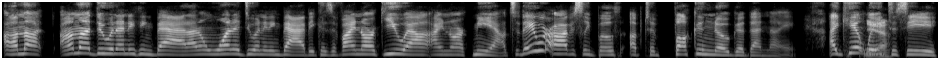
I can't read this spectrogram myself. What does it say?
I'm not I'm not doing anything bad. I don't want to do anything bad because if I narc you out, I narc me out. So they were obviously both up to fucking no good that night. I can't wait Yeah. to see.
